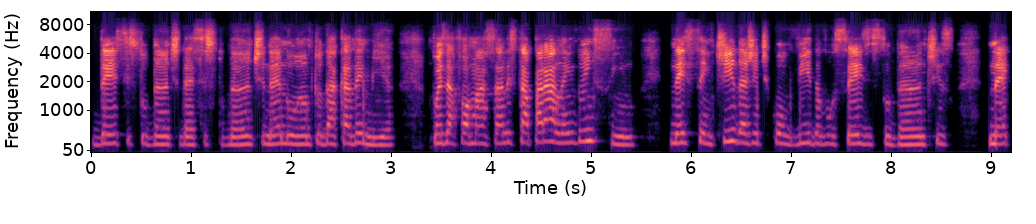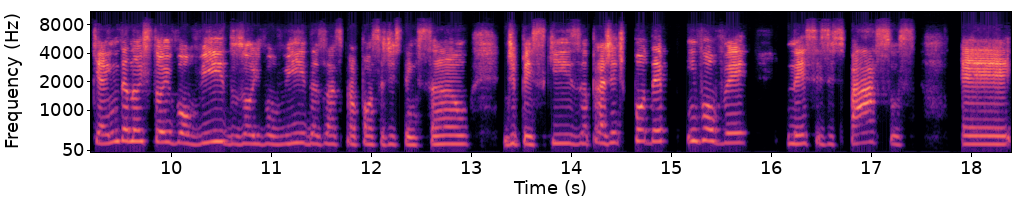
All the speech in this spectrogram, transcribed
desse estudante, dessa estudante, né, no âmbito da academia, pois a formação está para além do ensino. Nesse sentido, a gente convida vocês, estudantes, né, que ainda não estão envolvidos ou envolvidas nas propostas de extensão, de pesquisa, para a gente poder envolver nesses espaços é,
